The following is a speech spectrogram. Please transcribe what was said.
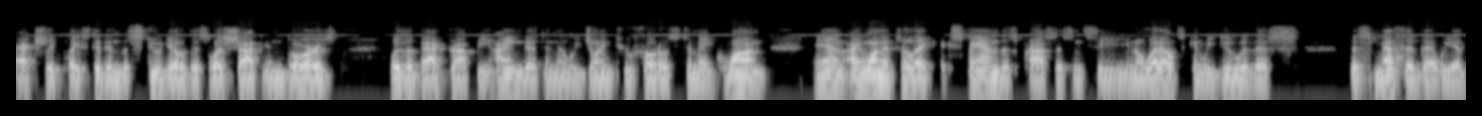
actually placed it in the studio. This was shot indoors with a backdrop behind it. And then we joined two photos to make one. And I wanted to like expand this process and see, you know, what else can we do with this, this method that we had,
